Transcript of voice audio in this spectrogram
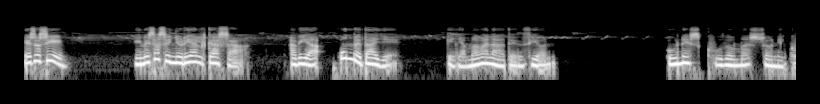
Eso sí, en esa señorial casa había un detalle que llamaba la atención. Un escudo masónico.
